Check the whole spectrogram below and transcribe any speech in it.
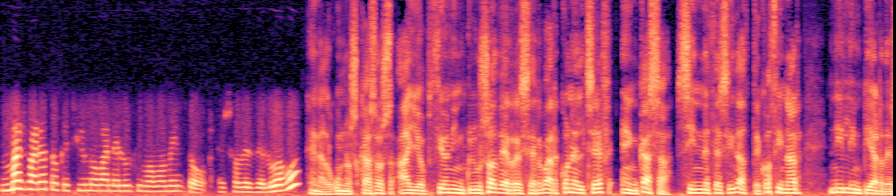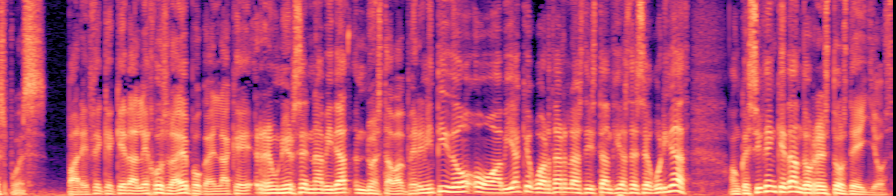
más barato que si uno va en el último momento, eso desde luego. En algunos casos hay opción incluso de reservar con el chef en casa, sin necesidad de cocinar ni limpiar después. Parece que queda lejos la época en la que reunirse en Navidad no estaba permitido o había que guardar las distancias de seguridad, aunque siguen quedando restos de ellos.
